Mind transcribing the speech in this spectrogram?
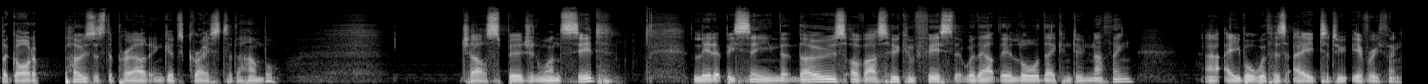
but God opposes the proud and gives grace to the humble. Charles Spurgeon once said, let it be seen that those of us who confess that without their Lord they can do nothing are able with his aid to do everything.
